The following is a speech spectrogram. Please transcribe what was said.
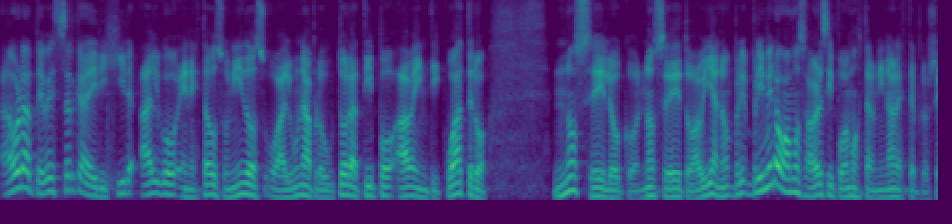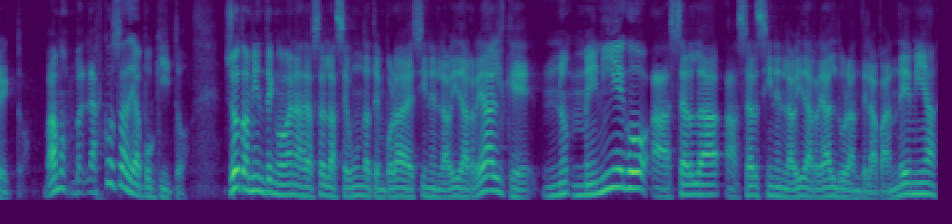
¿Ahora te ves cerca de dirigir algo en Estados Unidos o alguna productora tipo A24? No sé, loco, no sé, todavía no. primero vamos a ver si podemos terminar este proyecto. Vamos, las cosas de a poquito. Yo también tengo ganas de hacer la segunda temporada de cine en la vida real, que no, me niego a hacerla, hacer cine en la vida real durante la pandemia,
